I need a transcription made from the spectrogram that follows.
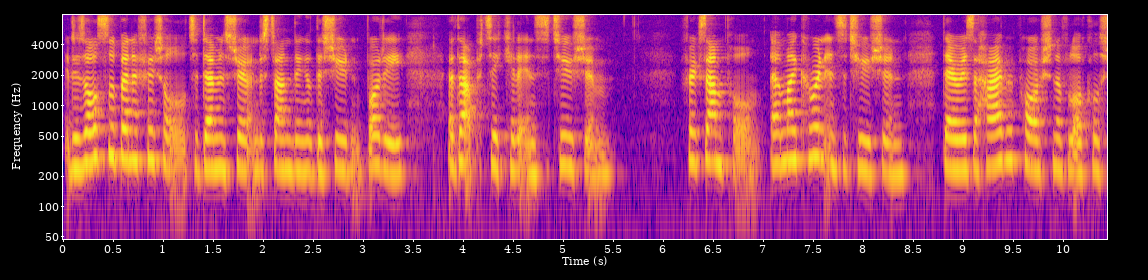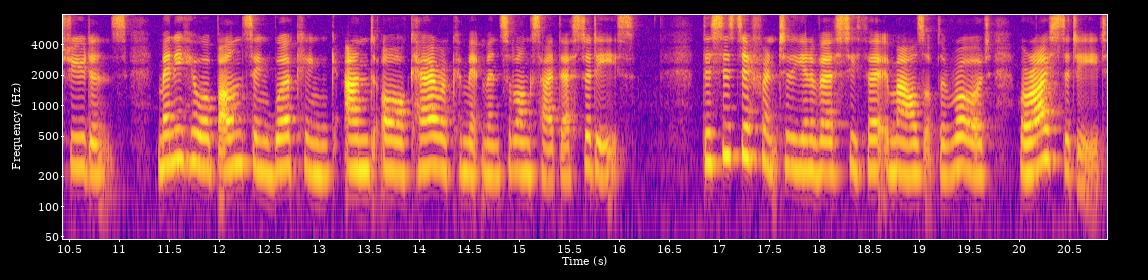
It is also beneficial to demonstrate understanding of the student body of that particular institution. For example, at my current institution, there is a high proportion of local students, many who are balancing working and or carer commitments alongside their studies. This is different to the university 30 miles up the road where I studied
